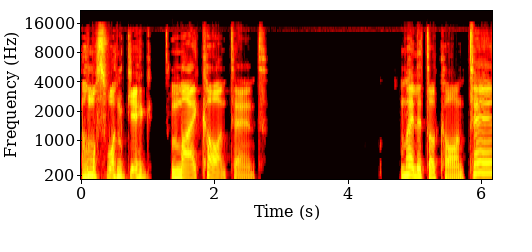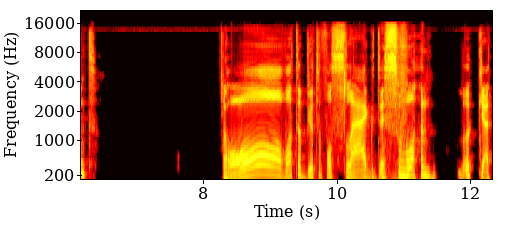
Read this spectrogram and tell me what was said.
Almost one gig. My content my little content. Oh, what a beautiful slag this one. Look at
